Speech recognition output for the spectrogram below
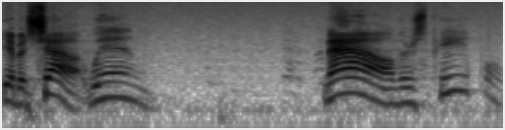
Yeah, but shout. When? Now there's people.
